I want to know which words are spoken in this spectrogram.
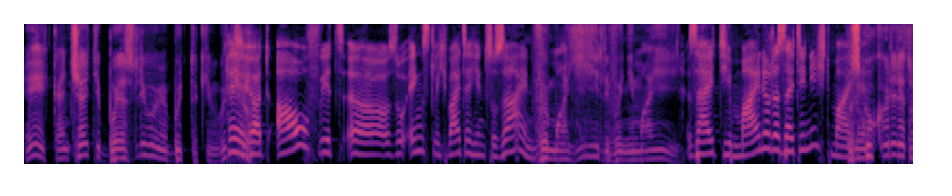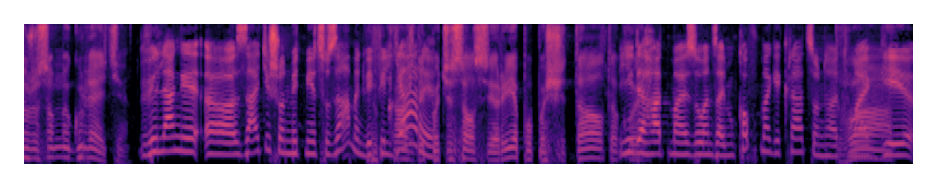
Эй, кончайте боязливыми быть такими. Вы Hey, чё? hört auf, jetzt äh, so ängstlich weiterhin zu sein. Вы мои или вы не мои? Seid ihr meine oder seid ihr nicht Вы meine? сколько лет уже со мной гуляете? Wie lange äh, seid ihr schon mit mir zusammen? Wie Ну, viele Каждый Jahre? почесал себе репу, посчитал такой. Jeder hat mal so an seinem Kopf mal gekratzt und hat mal Два, ge,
